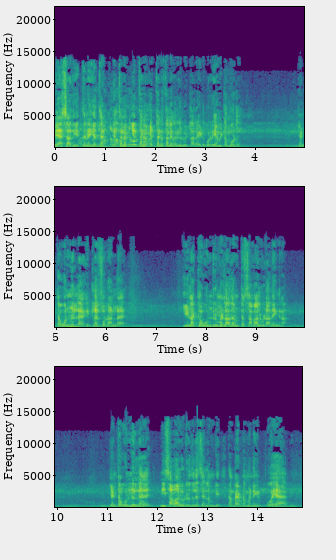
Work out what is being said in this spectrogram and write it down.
பேசாது. எத்தனை எத்தனை எத்தனை எத்தனை எத்தனை தலைவர்கள் வீட்டில் ரைடு போடுற? என் வீட்டை போடு என்கிட்ட ஒன்றும் இல்லை. ஹிட்லர் சொல்கிறான்ல இலக்க ஒன்றுமில்லாதவன்கிட்ட சவால் விடாதேங்கிறான். என்கிட்ட ஒன்றும் இல்லை. நீ சவால் விடுறதுல செல்ல முடியும் நான் பயப்பட மாட்டேங்கிறேன். போய அப்படிங்கிற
